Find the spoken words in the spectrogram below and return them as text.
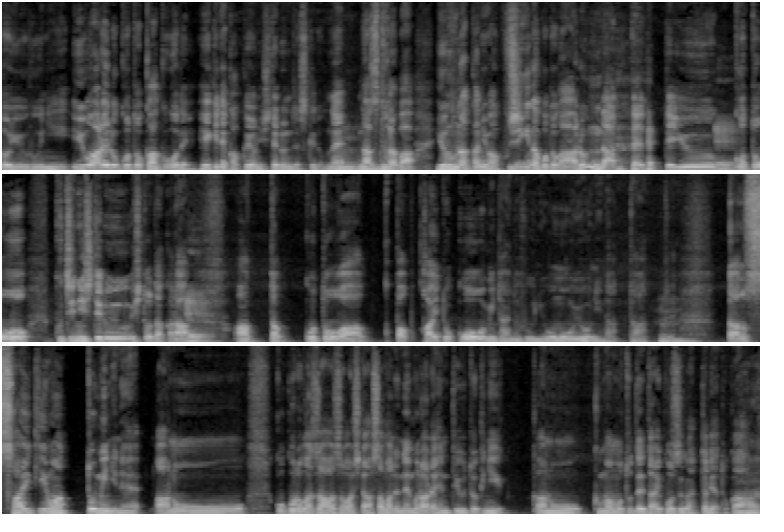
というふうに言われることを覚悟で平気で書くようにしてるんですけどね。なぜならば、世の中には不思議なことがあるんだって っていうことを口にしてる人だから、ええあったことはパ書いとこうみたいなふうに思うようになったって。あの、最近は富にね、あのー心がざわざわして朝まで眠られへんっていう時に、あのー熊本で大洪水があったりやとか、はい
